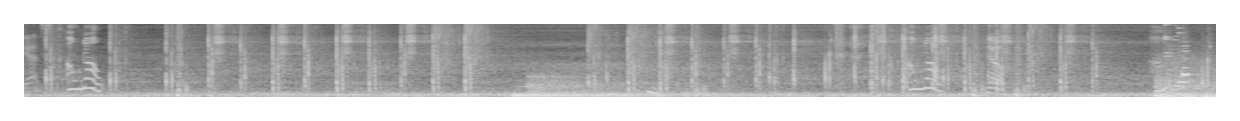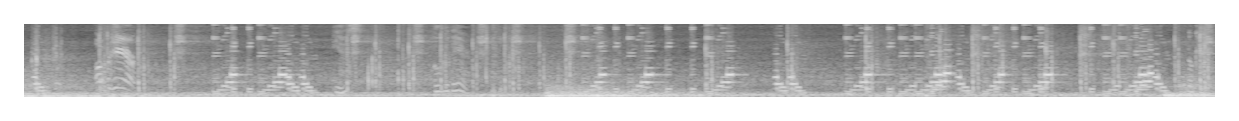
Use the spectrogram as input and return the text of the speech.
Yes. Oh no! Oh no! No. Huh? Over here! Yes? Over there. Okay.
